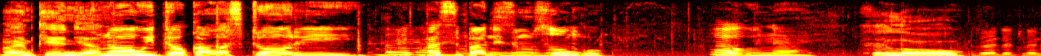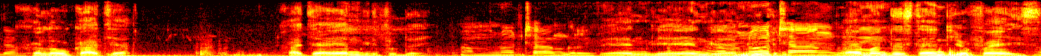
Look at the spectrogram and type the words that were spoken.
I am Kenyan. No, we talk our story. Husband is mzungu. Ah, oh, no. Hello. Hello Katya. Katya, I am here today. I'm not hungry. Angry, angry. I'm I'm not looking. angry. I'm understand your face.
